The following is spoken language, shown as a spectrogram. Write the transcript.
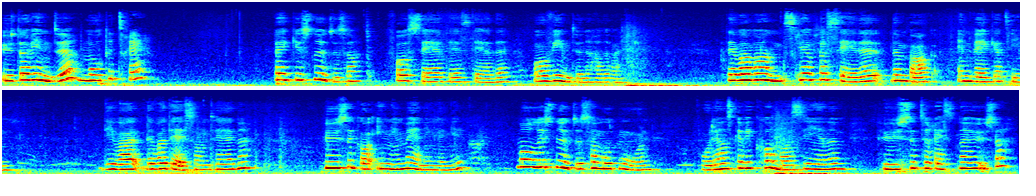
ut av vinduet mot et tre. Begge snudde seg for å se det stedet hvor vinduene hadde vært. Det var vanskelig å plassere dem bak en vegg av ting. De var, det var desorienterende. Huset ga ingen mening lenger. Molly snudde seg mot moren. Hvordan skal vi komme oss igjennom huset til resten av huset?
